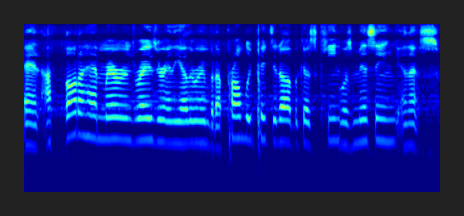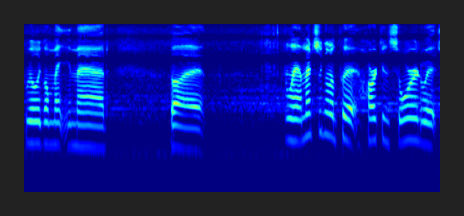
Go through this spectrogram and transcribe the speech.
And I thought I had Mehrunes Razor in the other room, but I probably picked it up because Keen was missing, and that's really going to make me mad. But, anyway, I'm actually going to put Harkon Sword, which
